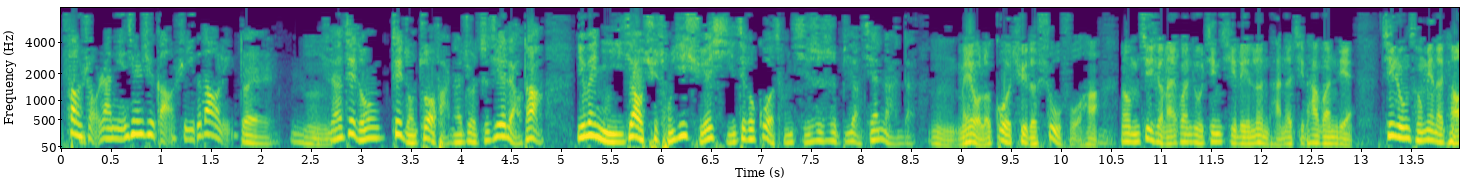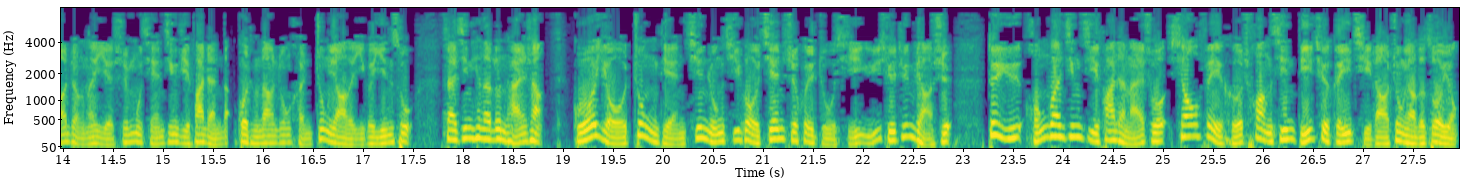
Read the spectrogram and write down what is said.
放手让年轻人去搞，是一个道理。对，嗯，实际上这种这种做法呢，就直截了当，因为你要去重新学习，这个过程其实是比较艰难的。嗯，没有了过去的束缚哈，那我们。继续来关注金麒麟论坛的其他观点。金融层面的调整呢，也是目前经济发展的过程当中很重要的一个因素。在今天的论坛上，国有重点金融机构监事会主席于学军表示，对于宏观经经济发展来说，消费和创新的确可以起到重要的作用，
